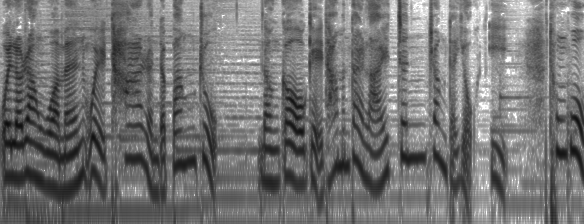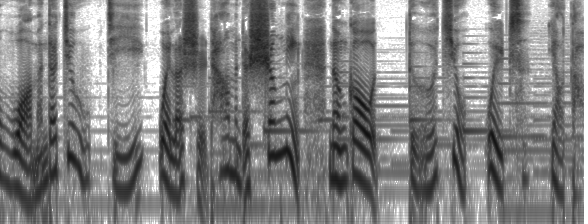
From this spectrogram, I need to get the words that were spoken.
为了让我们为他人的帮助能够给他们带来真正的友谊，通过我们的救急，为了使他们的生命能够得救，为此要祷。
